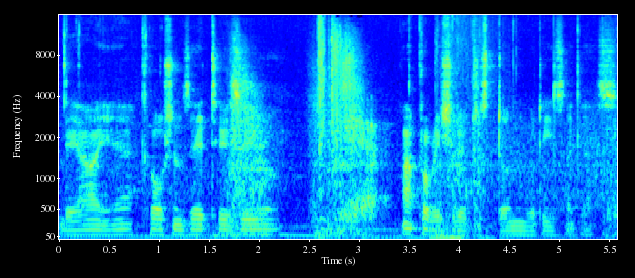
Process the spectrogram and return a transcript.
They are, yeah. 820. I probably should have just done Woodies, I guess.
